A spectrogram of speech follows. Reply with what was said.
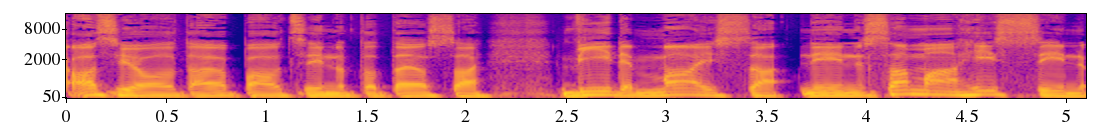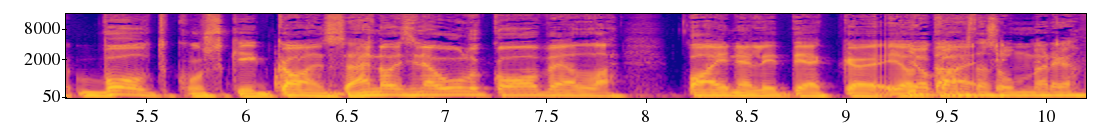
asioilta about siinä tota, jossain viiden maissa, niin samaa hissiin Voltkuskin kanssa. Hän oli siinä ulko-ovella, paineli, tiedätkö, jotain. Jokaista summeria.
